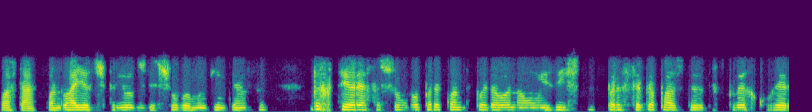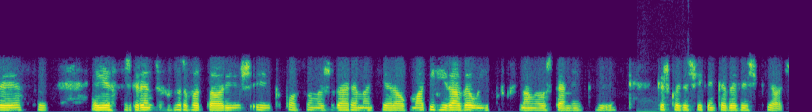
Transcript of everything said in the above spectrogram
lá está, quando há esses períodos de chuva muito intensa, de reter essa chuva para quando depois ela não existe, para ser capaz de, de poder recorrer a esse a esses grandes reservatórios eh, que possam ajudar a manter alguma atividade ali, porque senão eles temem que, que as coisas fiquem cada vez piores.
